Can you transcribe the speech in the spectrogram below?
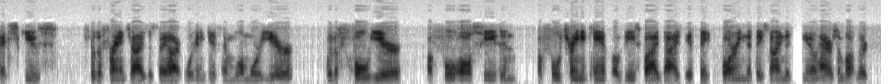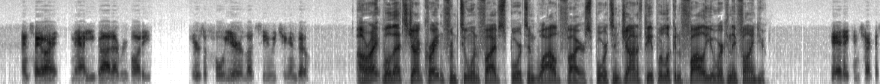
excuse for the franchise to say, all right, we're going to give him one more year with a full year, a full all season, a full training camp of these five guys, if they, barring that they sign, it, you know, Harris and Butler, and say, all right, now you got everybody. Here's a full year. Let's see what you can do. All right. Well, that's John Creighton from 215 Sports and Wildfire Sports. And John, if people are looking to follow you, where can they find you? Yeah, they can check us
